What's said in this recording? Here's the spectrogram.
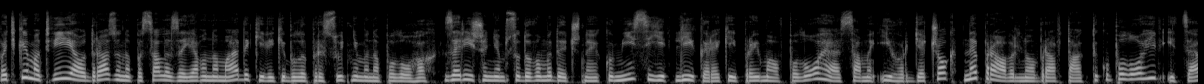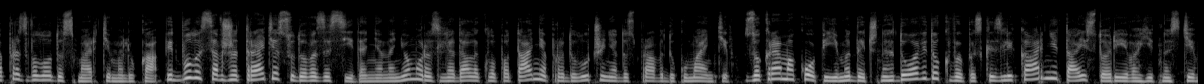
Батьки Матвія одразу написали заяву на медиків, які були присутніми на пологах. За рішенням судово-медичної комісії, лікар, який приймав пологи, а саме Ігор Дячок, неправильно обрав тактику пологів, і це призвело до смерті малюка. Відбулося вже третє судове засідання. На ньому розглядали клопотання про долучення до справи документів, зокрема копії медичних довідок, виписки з лікарні та історії вагітності.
